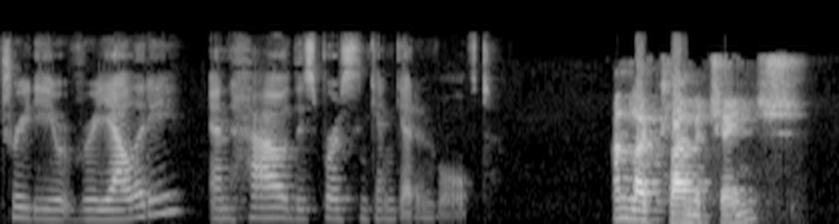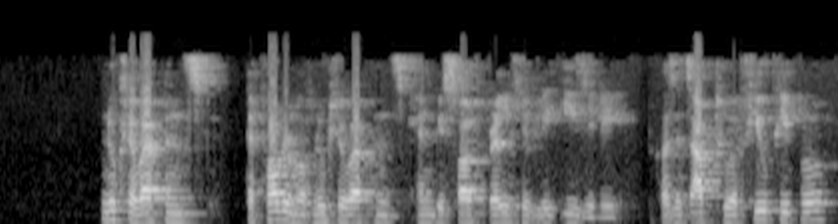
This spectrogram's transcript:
treaty reality and how this person can get involved? Unlike climate change, nuclear weapons, the problem of nuclear weapons can be solved relatively easily because it's up to a few people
